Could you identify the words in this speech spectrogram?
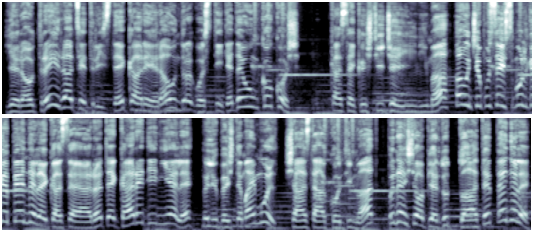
Erau trei rațe triste care erau îndrăgostite de un cocoș. Ca să-i câștige inima, au început să-i smulgă penele ca să-i arate care din ele îl iubește mai mult. Și asta a continuat până și-au pierdut toate penele.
